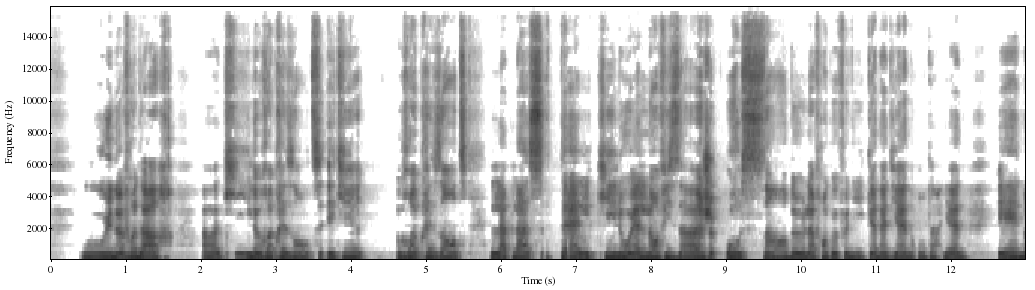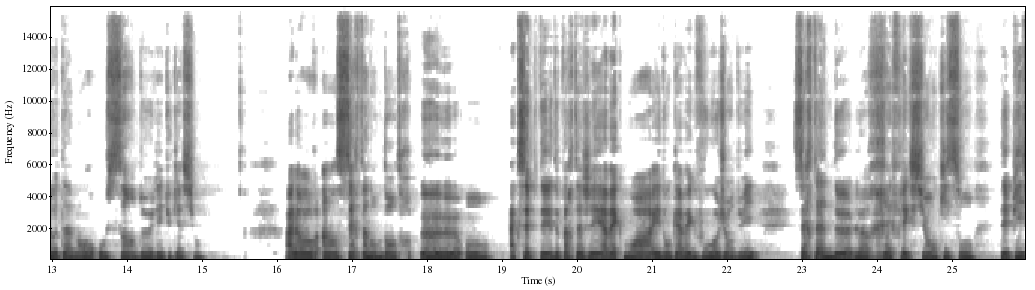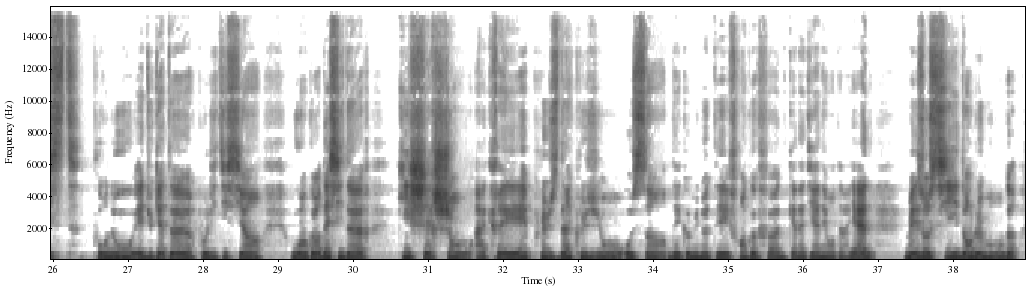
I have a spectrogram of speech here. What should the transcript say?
ou une œuvre d'art euh, qui le représente et qui représente la place telle qu'il ou elle l'envisage au sein de la francophonie canadienne ontarienne et notamment au sein de l'éducation. Alors, un certain nombre d'entre eux ont accepté de partager avec moi et donc avec vous aujourd'hui certaines de leurs réflexions qui sont des pistes pour nous, éducateurs, politiciens ou encore décideurs, qui cherchons à créer plus d'inclusion au sein des communautés francophones canadiennes et ontariennes, mais aussi dans le monde,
